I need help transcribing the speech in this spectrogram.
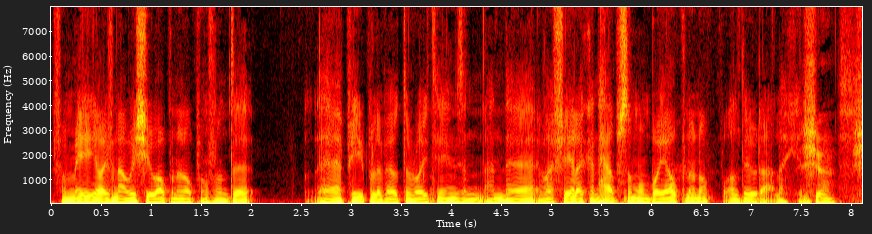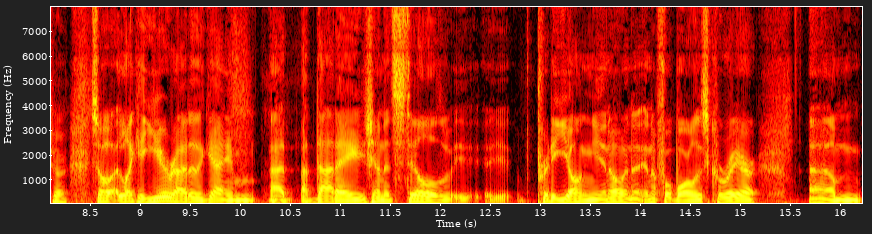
for me, I've no issue opening up in front of uh, people about the right things, and and uh, if I feel I can help someone by opening up, I'll do that. Like, you know. Sure, sure. So, like a year out of the game at, at that age, and it's still uh, pretty young, you know, in a, in a footballer's career, um,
